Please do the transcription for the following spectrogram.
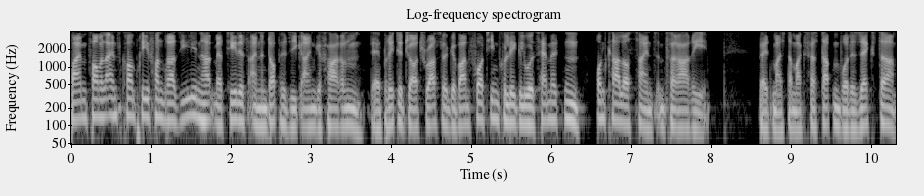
Beim Formel 1 Grand Prix von Brasilien hat Mercedes einen Doppelsieg eingefahren. Der Brite George Russell gewann vor Teamkollege Lewis Hamilton und Carlos Sainz im Ferrari. Weltmeister Max Verstappen wurde Sechster.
